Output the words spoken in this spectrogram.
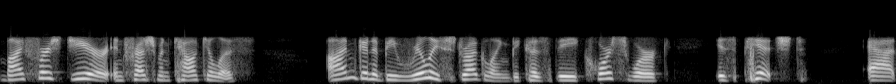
My first year in freshman calculus, I'm going to be really struggling because the coursework is pitched at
